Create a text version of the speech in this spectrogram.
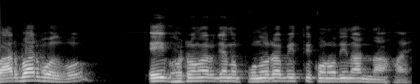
বারবার বলব এই ঘটনার যেন পুনরাবৃত্তি কোনোদিন আর না হয়।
